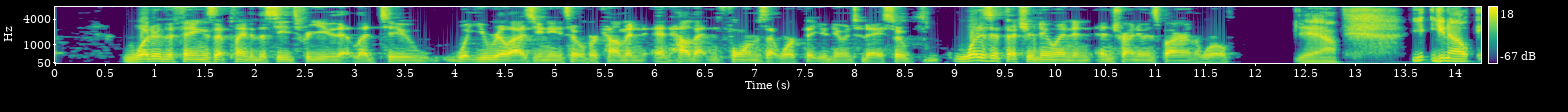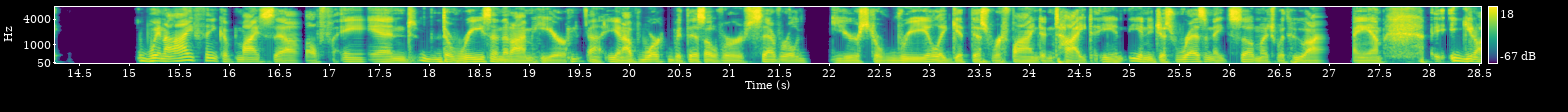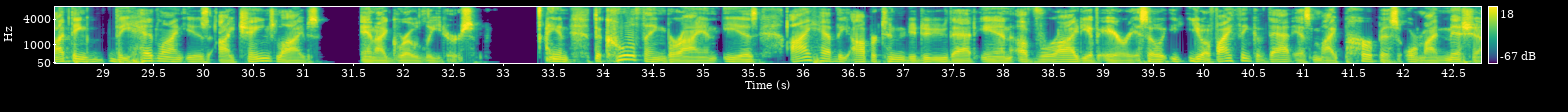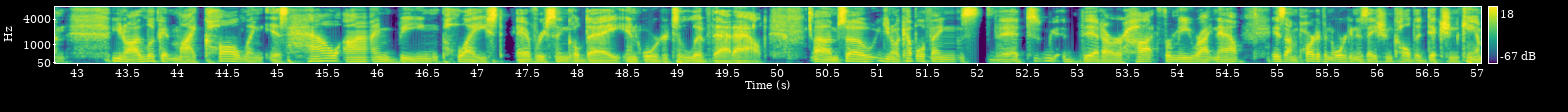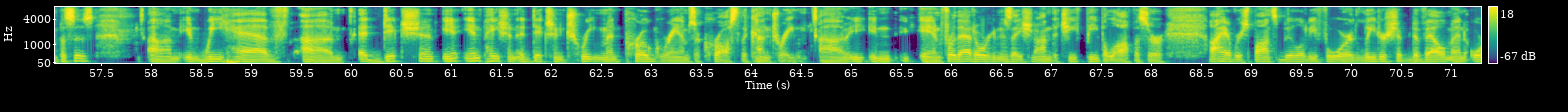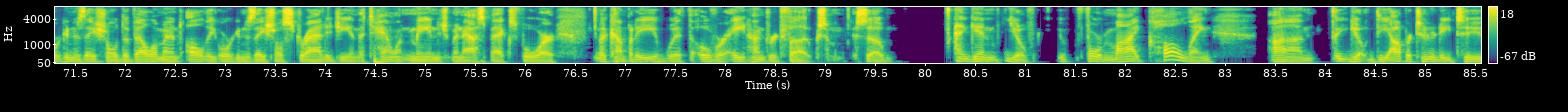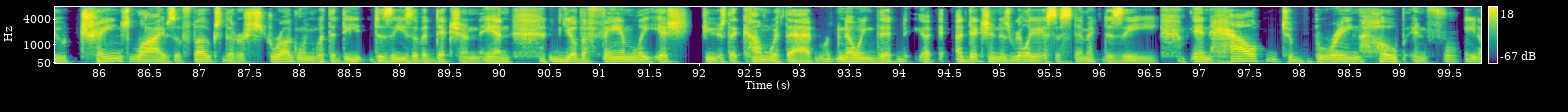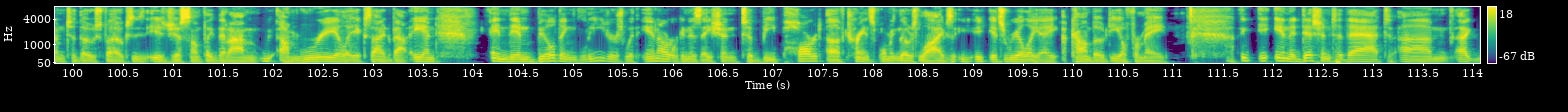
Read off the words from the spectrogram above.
what are the things that planted the seeds for you that led to what you realized you needed to overcome and, and how that informs that work that you're doing today? So what is it that you're doing and, and trying to inspire in the world? Yeah. You, you know, when I think of myself and the reason that I'm here, uh, you know, I've worked with this over several years to really get this refined and tight, and, and it just resonates so much with who I I am. You know, I think the headline is I change lives and I grow leaders. And the cool thing, Bryan, is I have the opportunity to do that in a variety of areas. So, you know, if I think of that as my purpose or my mission, you know, I look at my calling is how I'm being placed every single day in order to live that out. Um, so, you know, a couple of things that that are hot for me right now is I'm part of an organization called Addiction Campuses, um, and we have um, addiction in, inpatient addiction treatment programs programs across the country. Uh, in, and for that organization, I'm the chief people officer. I have responsibility for leadership development, organizational development, all the organizational strategy, and the talent management aspects for a company with over 800 folks. So, again, you know, for my calling, um, you know, the opportunity to change lives of folks that are struggling with the disease of addiction and, you know, the family issues that come with that, knowing that uh, addiction is really a systemic disease and how to bring hope and freedom to those folks is, is just something that I'm, I'm really excited about. And, and then building leaders within our organization to be part of transforming those lives. It's really a, a combo deal for me. In addition to that, um, I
